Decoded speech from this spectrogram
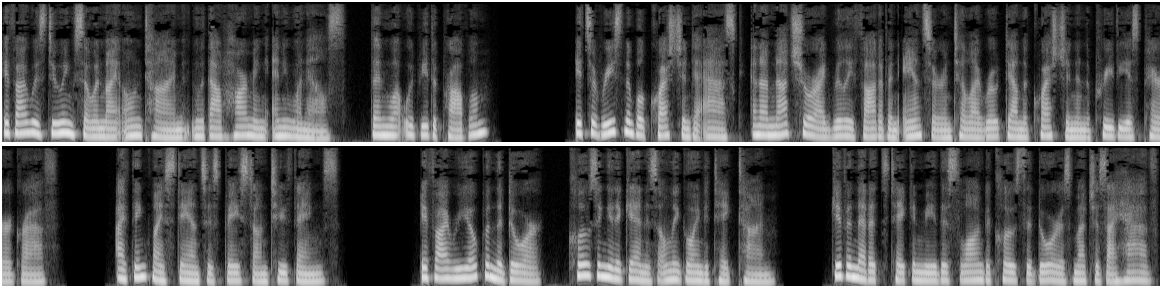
If I was doing so in my own time and without harming anyone else, then what would be the problem? It's a reasonable question to ask, and I'm not sure I'd really thought of an answer until I wrote down the question in the previous paragraph. I think my stance is based on two things. If I reopen the door, closing it again is only going to take time. Given that it's taken me this long to close the door as much as I have,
